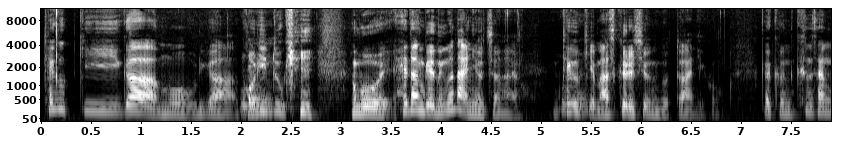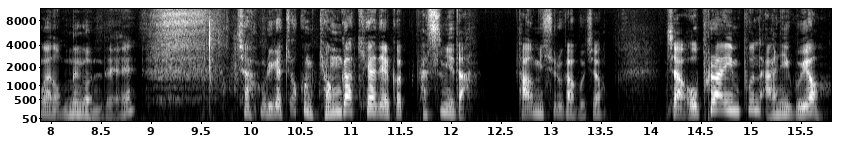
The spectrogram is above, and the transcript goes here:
태극기가 뭐 우리가 네. 거리두기 네. 뭐 해당되는 건 아니었잖아요. 태극기에 음. 마스크를 씌우는 것도 아니고. 그러니까 그건 큰 상관 없는 건데. 자, 우리가 조금 경각해야 될 것 같습니다. 다음 이슈로 가보죠. 자, 오프라인뿐 아니고요.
